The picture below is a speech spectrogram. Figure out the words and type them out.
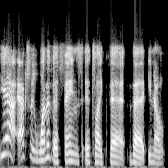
Yeah, actually, one of the things it's like that that you know,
